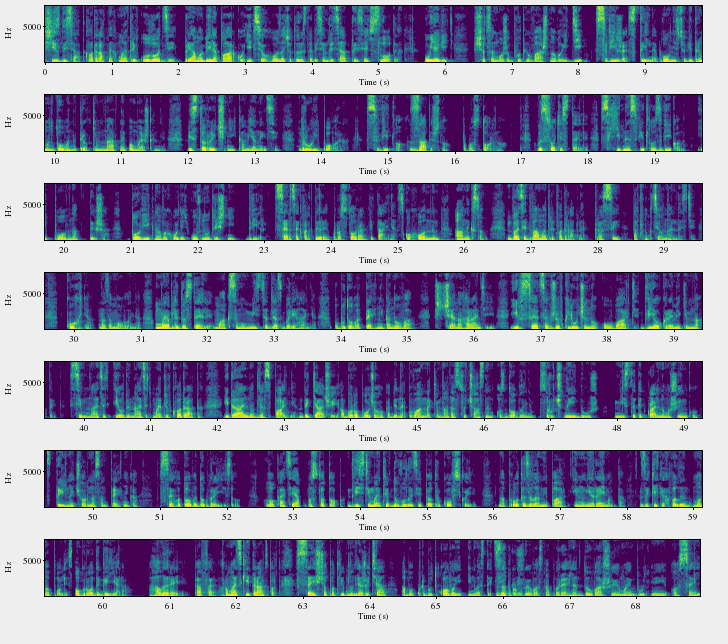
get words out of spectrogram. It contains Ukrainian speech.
60 квадратних метрів у лодзі, прямо біля парку і всього за 480 тисяч злотих. Уявіть, що це може бути ваш новий дім. Свіже, стильне, повністю відремонтоване трьохкімнатне помешкання в історичній кам'яниці, другий поверх, світло, затишно, просторно. Високі стелі, східне світло з вікон і повна тиша, бо вікна виходять у внутрішній двір. Серце квартири простора вітальня з кухонним анексом, 22 метри квадратне, краси та функціональності. Кухня на замовлення, меблі до стелі, максимум місця для зберігання, побутова техніка нова, ще на гарантії. І все це вже включено у варті. Дві окремі кімнати, 17 і 11 метрів квадратних, ідеально для спальні, дитячої або робочого кабінету. Ванна кімната з сучасним оздобленням, зручний душ, місце під пральну машинку, стильна чорна сантехніка, все готове до переїзду. Локація Простотоп 200 метрів до вулиці Петруковської, напроти зелений парк імені Реймонта. За кілька хвилин Монополіс, огроди Геєра, галереї, кафе, громадський транспорт, все, що потрібно для життя або прибуткової інвестиції. Запрошую вас на перегляд до вашої майбутньої оселі.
